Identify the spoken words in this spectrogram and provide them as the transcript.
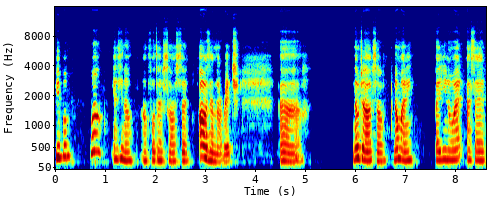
people. Well, as you know, I'm full time scholar student. Always am not rich. Uh, no job, so no money. But you know what? I said,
